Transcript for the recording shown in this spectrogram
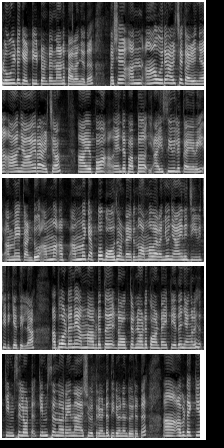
ഫ്ലൂയിഡ് കെട്ടിയിട്ടുണ്ടെന്നാണ് പറഞ്ഞത്. പക്ഷേ ആ ഒരാഴ്ച കഴിഞ്ഞ് ആ ഞായറാഴ്ച ആയപ്പോൾ എന്റെ പപ്പ ഐ സിയുവിൽ കയറി അമ്മയെ കണ്ടു. അമ്മ അമ്മയ്ക്ക് അപ്പോൾ ബോധം ഉണ്ടായിരുന്നു അമ്മ പറഞ്ഞു ഞാൻ ഇനി ജീവിച്ചിരിക്കത്തില്ല. അപ്പോൾ ഉടനെ അമ്മ അവിടുത്തെ ഡോക്ടറിനോട് കോൺടാക്ട് ചെയ്ത് ഞങ്ങൾ കിംസിലോട്ട് കിംസ് എന്ന് പറയുന്ന ആശുപത്രിയുണ്ട് തിരുവനന്തപുരത്ത് അവിടേക്ക്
